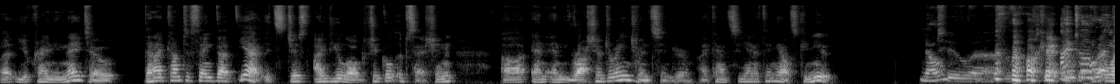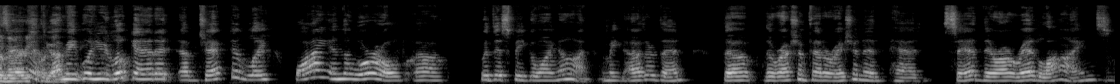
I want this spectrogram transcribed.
uh, Ukraine in NATO, then I come to think that yeah, it's just ideological obsession uh, and and Russia derangement syndrome. I can't see anything else. Can you? No. To um, okay, I totally that was very agree with you. I mean, when you look at it objectively, why in the world uh, would this be going on? I mean, other than the the Russian Federation had, had said there are red lines,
